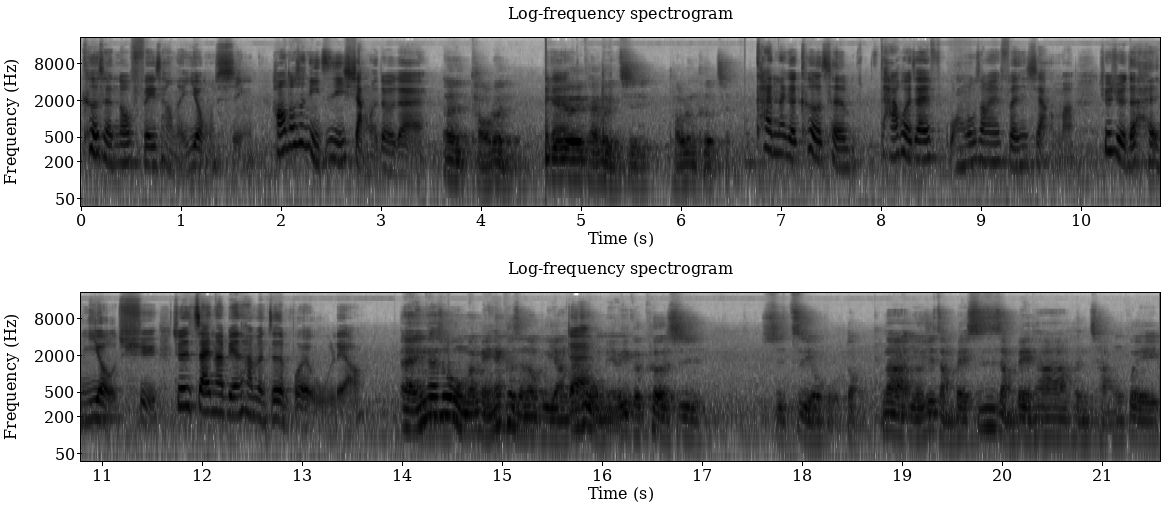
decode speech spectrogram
课程都非常的用心，好像都是你自己想的，对不对？呃，讨论的，一个月会开会一次，讨论课程。看那个课程，他会在网络上面分享嘛，就觉得很有趣。就是在那边，他们真的不会无聊。哎、欸，应该说我们每天课程都不一样，但是我们有一个课是是自由活动。那有一些长辈，失智长辈，他很常会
